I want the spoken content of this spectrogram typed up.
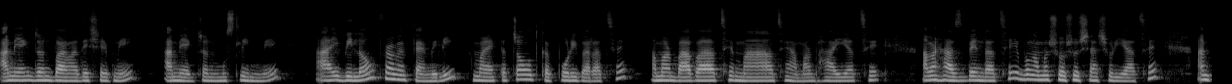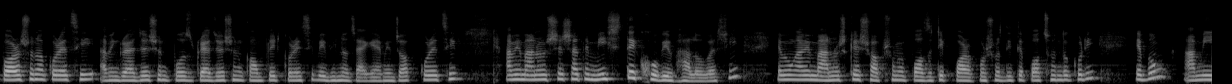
আমি একজন বাংলাদেশের মেয়ে, আমি একজন মুসলিম মেয়ে। I belong from a family আমার একটা চমৎকার পরিবার আছে। আমার বাবা আছে, মা আছে, আমার ভাই আছে, আমার হাজব্যান্ড আছে এবং আমার শ্বশুর শাশুড়ি আছে। আমি পড়াশোনা করেছি, আমি গ্র্যাজুয়েশন পোস্ট গ্র্যাজুয়েশন কমপ্লিট করেছি, বিভিন্ন জায়গায় আমি জব করেছি। আমি মানুষের সাথে মিশতে খুবই ভালোবাসি এবং আমি মানুষকে সবসময় পজিটিভ পরামর্শ দিতে পছন্দ করি এবং আমি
